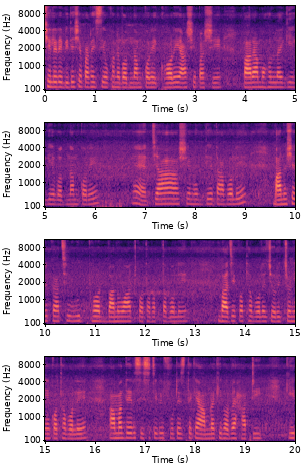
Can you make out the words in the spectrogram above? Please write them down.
ছেলেরে বিদেশে পাঠাইছে, ওখানে বদনাম করে। ঘরে, আশেপাশে, পাড়া মহল্লায় গিয়ে গিয়ে বদনাম করে। হ্যাঁ যা আসে মুখ দিয়ে তা বলে। মানুষের কাছে উদ্ভট, বানোয়াট কথাবার্তা বলে, বাজে কথা বলে, চরিত্র নিয়ে কথা বলে। আমাদের সিসিটিভি ফুটেজ থেকে আমরা কীভাবে হাঁটি, কি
